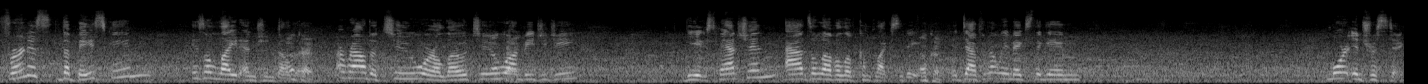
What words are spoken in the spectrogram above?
Furnace, the base game, is a light engine builder. Okay. Around a two or a low two Okay. on BGG. The expansion adds a level of complexity. Okay. It definitely makes the game more interesting.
